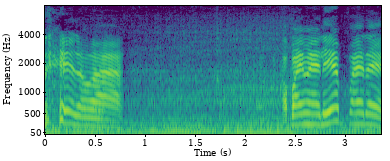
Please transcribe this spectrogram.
เท่นะมาเอาไปแม่เรียบไปเลย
